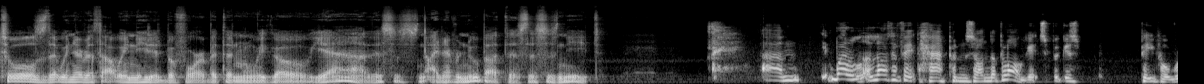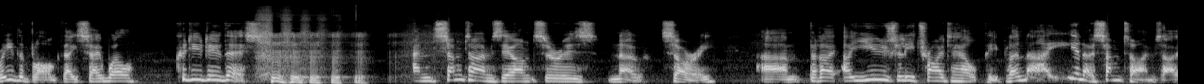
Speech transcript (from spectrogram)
tools that we never thought we needed before. But then when we go, yeah, this is I never knew about this. This is neat. Um, well, a lot of it happens on the blog. It's because people read the blog, they say, well, could you do this? and sometimes the answer is no, sorry. Um, but I, I, usually try to help people. And I, you know, sometimes I,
